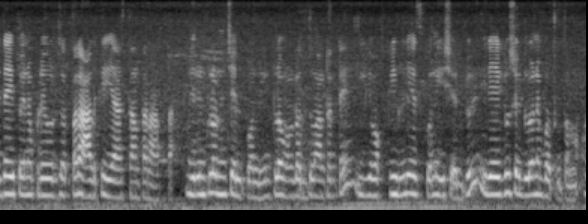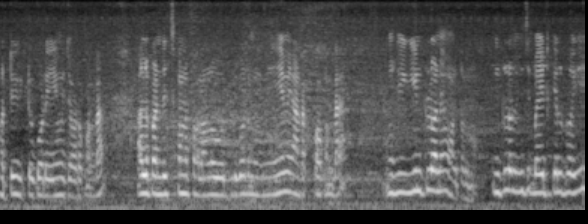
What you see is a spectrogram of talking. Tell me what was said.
ఇది అయిపోయినప్పుడు ఎవరు చెప్తారో వాళ్ళకి వేస్తాను తర్వాత మీరు ఇంట్లో నుంచి వెళ్ళిపోండి. ఇంట్లో ఉండొద్దు అంటే ఈ ఒక్క ఇల్లు వేసుకొని ఈ షెడ్డు ఈ రేకుల షెడ్లోనే బతుకుతున్నాం. అటు ఇటు కూడా ఏమి చూడకుండా వాళ్ళు పండించుకున్న పొలంలో ఒడ్లు కూడా మేము ఏమి అడక్కోకుండా ఇంట్లోనే ఉంటున్నాం. ఇంట్లో నుంచి బయటికి వెళ్ళిపోయి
